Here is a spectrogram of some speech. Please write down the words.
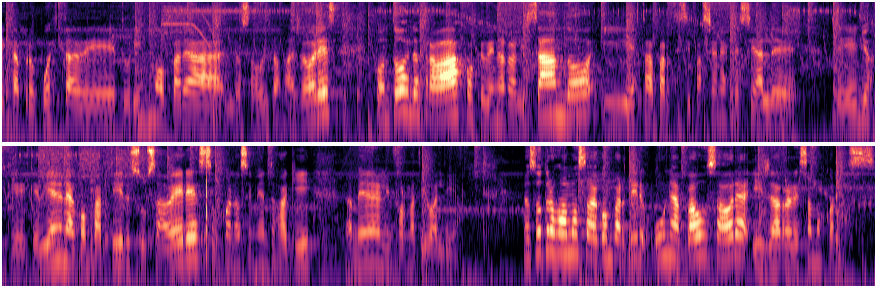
esta propuesta de turismo para los adultos mayores, con todos los trabajos que vienen realizando y esta participación especial de, ellos que, que vienen a compartir sus saberes, sus conocimientos aquí, también en el Informativo al Día. Nosotros vamos a compartir una pausa ahora y ya regresamos con más.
